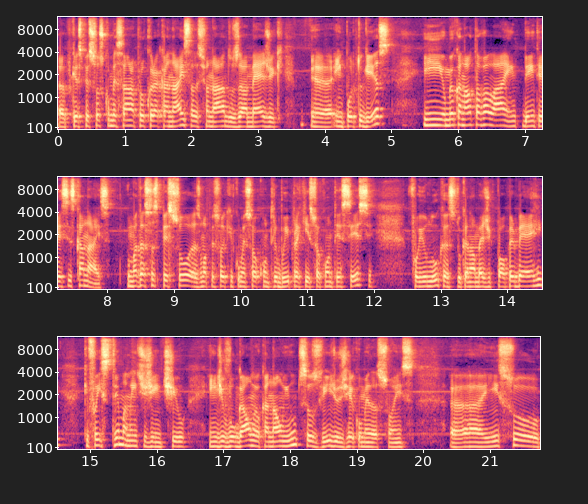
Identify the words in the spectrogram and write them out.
uh, porque as pessoas começaram a procurar canais relacionados a Magic uh, em português e o meu canal estava lá dentre esses canais. Uma dessas pessoas, uma pessoa que começou a contribuir para que isso acontecesse, foi o Lucas do canal Magic Pauper BR, que foi extremamente gentil em divulgar o meu canal em um dos seus vídeos de recomendações. Uh, isso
